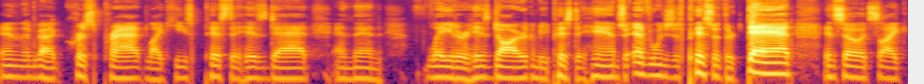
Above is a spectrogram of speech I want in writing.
And then we got Chris Pratt, like he's pissed at his dad, and then later his daughter's gonna be pissed at him. So everyone's just pissed at their dad, and so it's like,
